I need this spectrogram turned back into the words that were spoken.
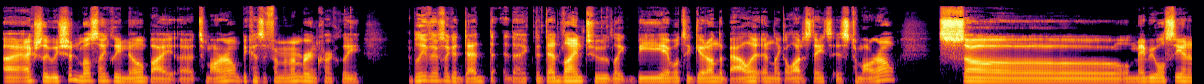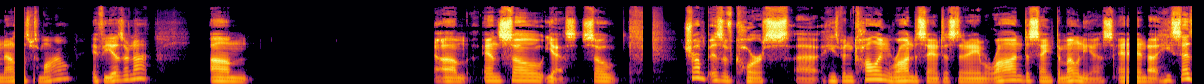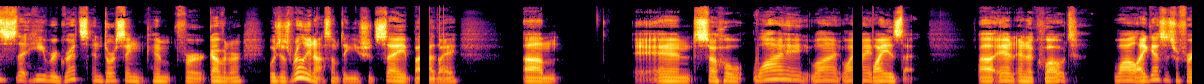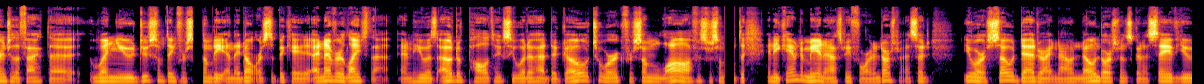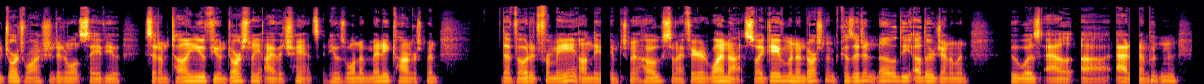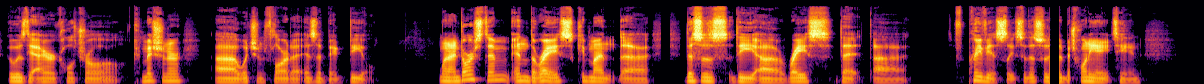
Uh, actually, we should most likely know by uh, tomorrow because if I'm remembering correctly, I believe there's like a dead like the deadline to like be able to get on the ballot in like a lot of states is tomorrow. So maybe we'll see an announcement tomorrow if he is or not. Um. Um. And so yes, so Trump is, of course, uh, he's been calling Ron DeSantis the name Ron DeSanctimonious, and uh, he says that he regrets endorsing him for governor, which is really not something you should say, by the way. Um, and so why, why, why, why is that? Uh, in in a quote, while I guess it's referring to the fact that when you do something for somebody and they don't reciprocate it, I never liked that. And he was out of politics. He would have had to go to work for some law office or something. And he came to me and asked me for an endorsement. I said, You are so dead right now. No endorsement's going to save you. George Washington won't save you. He said, I'm telling you, if you endorse me, I have a chance. And he was one of many congressmen that voted for me on the impeachment hoax. And I figured, why not? So I gave him an endorsement because I didn't know the other gentleman who was Al, uh, Adam Putnam, who was the agricultural commissioner, uh, which in Florida is a big deal. When I endorsed him in the race, keep in mind, uh, this is the uh, race that uh, previously, so this would have been 2018.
